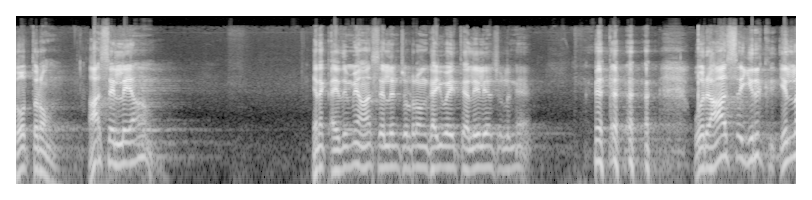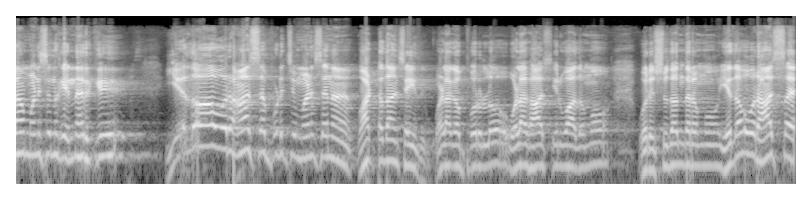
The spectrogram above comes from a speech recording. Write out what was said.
தோத்துறோம். ஆசை இல்லையா? எனக்கு எதுவுமே ஆசை இல்லைன்னு சொல்கிறவங்க கை வைத்து அலையிலையா சொல்லுங்கள் ஒரு ஆசை இருக்குது எல்லா மனுஷனுக்கும் என்ன இருக்குது ஏதோ ஒரு ஆசை பிடிச்சி மனுஷனை வாட்ட தான் செய்யுது. உலக பொருளோ உலக ஆசீர்வாதமோ ஒரு சுதந்திரமோ ஏதோ ஒரு ஆசை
